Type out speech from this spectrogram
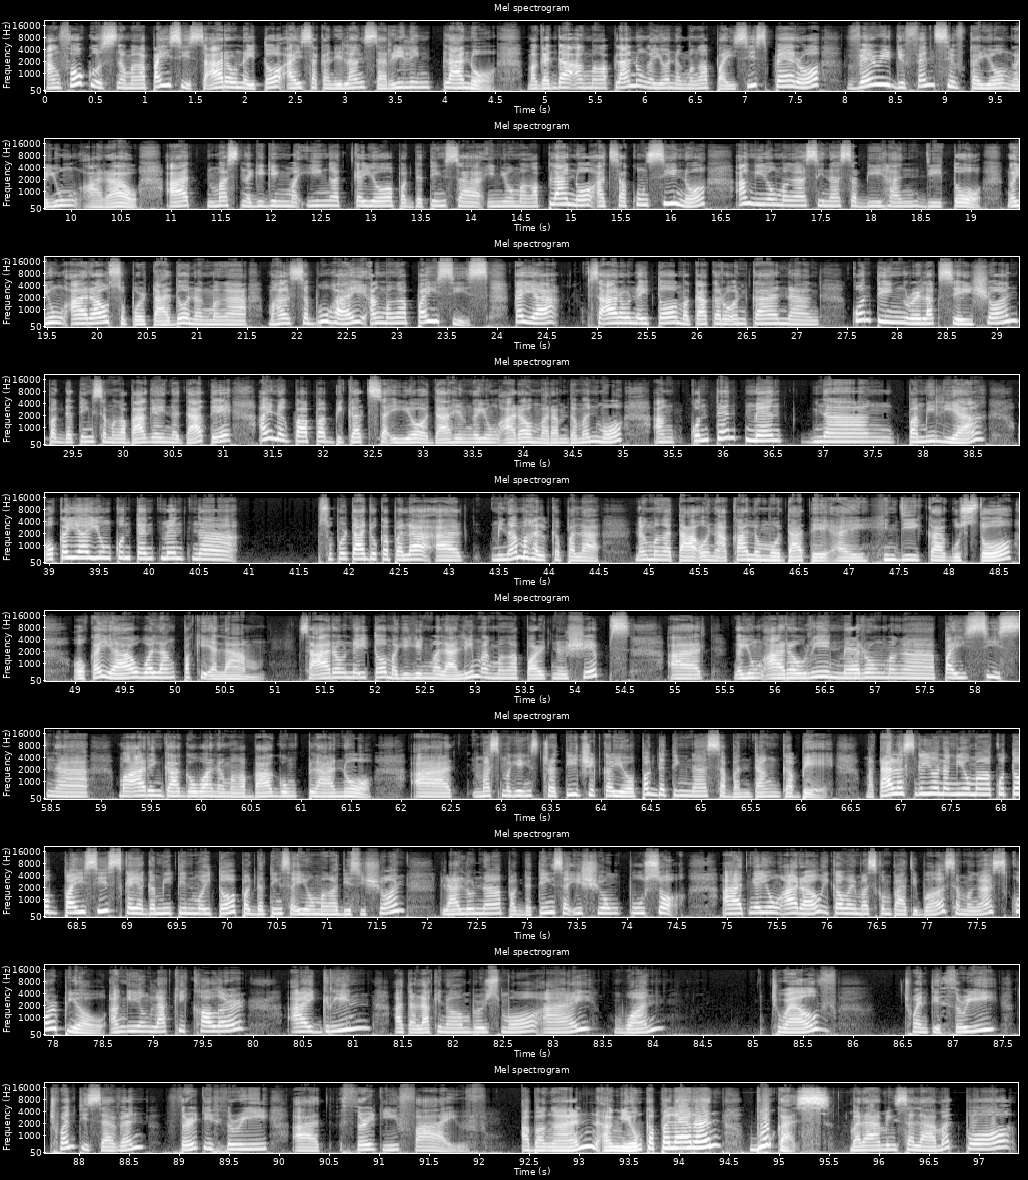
Ang focus ng mga Pisces sa araw na ito ay sa kanilang sariling plano. Maganda ang mga plano ngayon ng mga Pisces pero very defensive kayo ngayong araw at mas nagiging maingat kayo pagdating sa inyong mga plano at sa kung sino ang iyong mga sinasabihan dito. Ngayong araw, suportado ng mga mahal sa buhay ang mga Pisces. Kaya sa araw na ito, magkakaroon ka ng konting relaxation pagdating sa mga bagay na dati ay nagpapabigat sa iyo dahil ngayong araw maramdaman mo ang contentment ng pamilya o kaya yung contentment na suportado ka pala at minamahal ka pala ng mga tao na akala mo dati ay hindi ka gusto o kaya walang pakialam. Sa araw na ito, magiging malalim ang mga partnerships at ngayong araw rin, merong mga Pisces na maaring gagawa ng mga bagong plano at mas maging strategic kayo pagdating na sa bandang gabi. Matalas ngayon ang iyong mga kutob Pisces, kaya gamitin mo ito pagdating sa iyong mga desisyon, lalo na pagdating sa isyong puso. At ngayong araw, ikaw ay mas compatible sa mga Scorpio. Ang iyong lucky color ay green at ang lucky numbers mo ay 1, 12, 23, 27, 33 at 35. Abangan ang iyong kapalaran bukas. Maraming salamat po.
